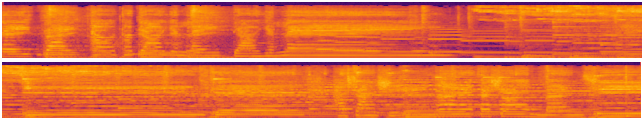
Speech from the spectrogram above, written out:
谁在偷偷掉眼泪掉眼泪？阴天好像是婴儿在生闷气。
